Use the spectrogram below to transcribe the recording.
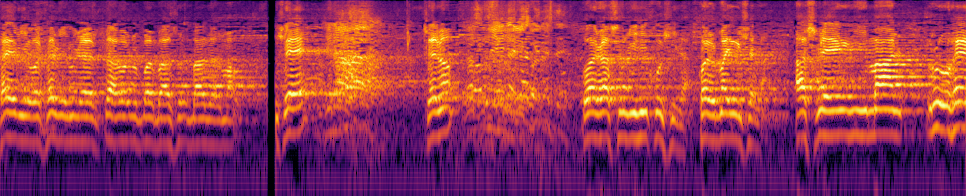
খাইরি ওয়া শাররি মিনাল তাওয়াল বাদাল মাউত। সে কেন? রাসুলিহি কুশিলা হইছে না আসলে ইমান রুহে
